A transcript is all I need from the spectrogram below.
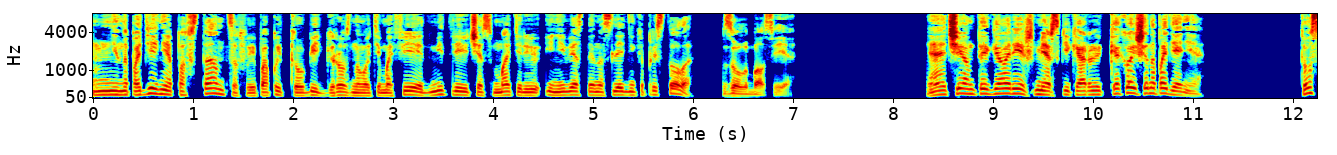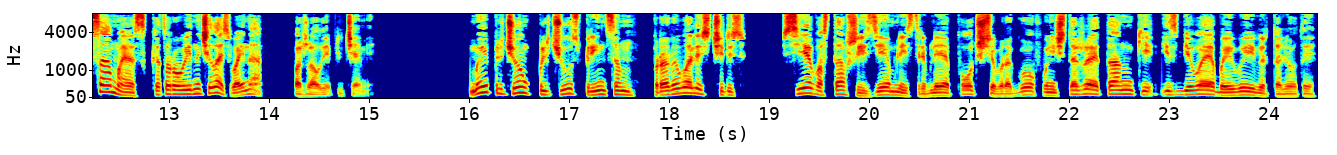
не нападение повстанцев и попытка убить грозного Тимофея Дмитриевича с матерью и невестой наследника престола?» — заулыбался я. «О чем ты говоришь, мерзкий карлик? Какое еще нападение?» «То самое, с которого и началась война», — пожал я плечами. Мы плечом к плечу с принцем прорывались через все восставшие земли, истребляя полчища врагов, уничтожая танки и сбивая боевые вертолеты.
